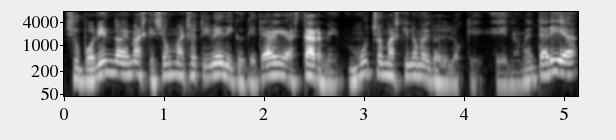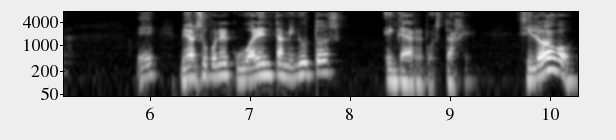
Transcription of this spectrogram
suponiendo además que sea un machote ibérico y que tenga que gastarme mucho más kilómetros de los que eh, normalmente haría, ¿eh? me va a suponer 40 minutos en cada repostaje. Si lo hago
